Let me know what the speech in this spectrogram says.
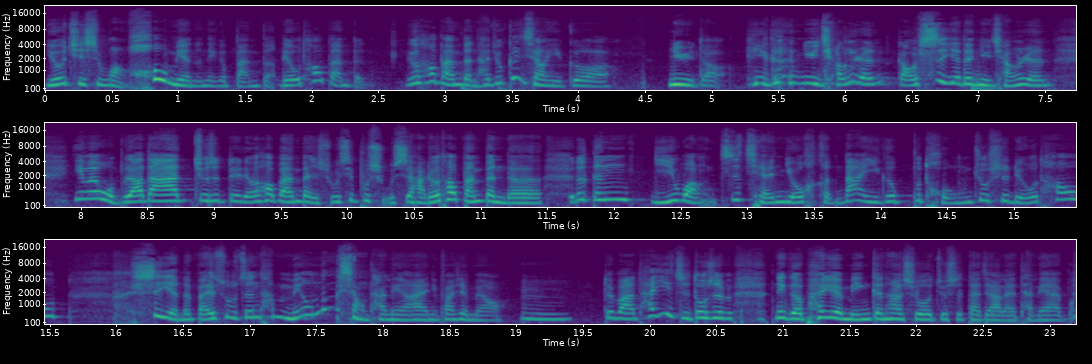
尤其是往后面的那个版本，刘涛版本，刘涛版本她就更像一个女的，一个女强人，搞事业的女强人。因为我不知道大家就是对刘涛版本熟悉不熟悉哈？刘涛版本的，觉得跟以往之前有很大一个不同，就是刘涛饰演的白素贞，她没有那么想谈恋爱，你发现没有？嗯。对吧？他一直都是那个潘粤明跟他说，就是大家来谈恋爱吧。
